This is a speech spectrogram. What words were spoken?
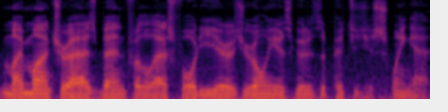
my mantra has been for the last 40 years: you're only as good as the pitches you swing at.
